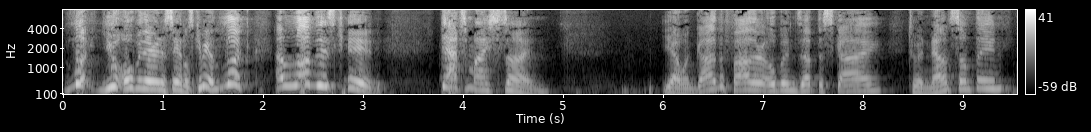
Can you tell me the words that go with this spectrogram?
look, you over there in the sandals. Come here. Look, I love this kid. That's my son. Yeah, when God the Father opens up the sky to announce something,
